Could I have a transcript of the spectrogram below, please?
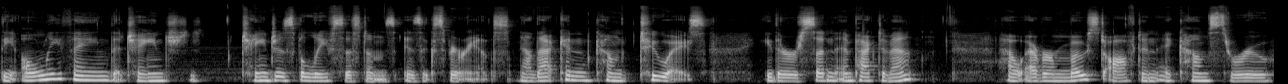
The only thing that changed, changes belief systems is experience. Now, that can come two ways either sudden impact event, however, most often it comes through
